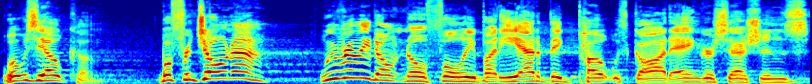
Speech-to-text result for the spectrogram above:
What was the outcome? Well, for Jonah, we really don't know fully, but he had a big pout with God, anger sessions.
